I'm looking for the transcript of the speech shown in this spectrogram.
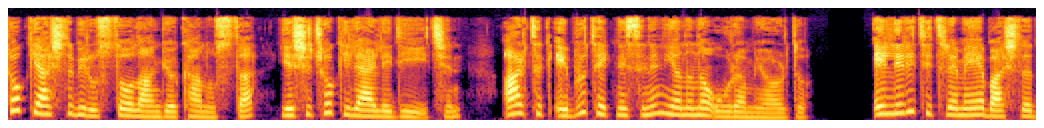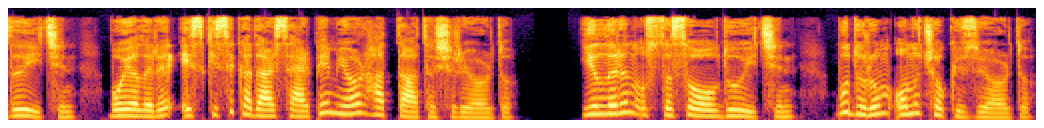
Çok yaşlı bir usta olan Gökhan Usta, yaşı çok ilerlediği için artık Ebru teknesinin yanına uğramıyordu. Elleri titremeye başladığı için boyaları eskisi kadar serpemiyor hatta taşırıyordu. Yılların ustası olduğu için bu durum onu çok üzüyordu.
